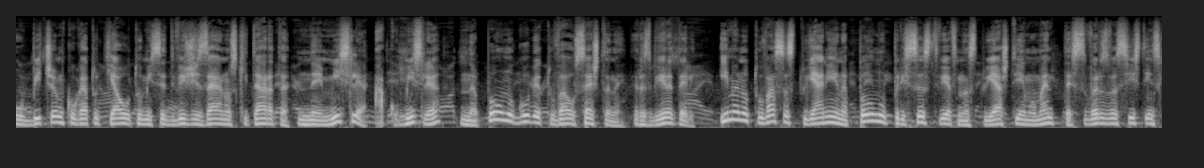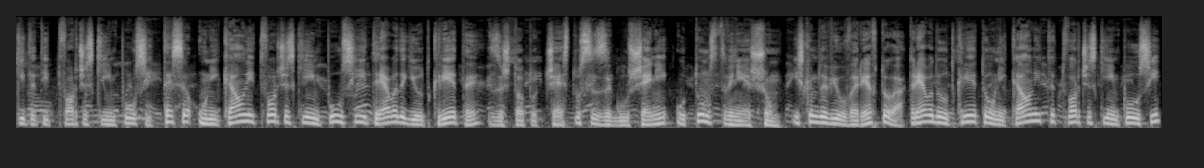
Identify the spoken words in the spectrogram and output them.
Обичам, когато тялото ми се движи заедно с китарата. Не мисля. Ако мисля, напълно губя това усещане. Разбирате ли? Именно това състояние на пълно присъствие в настоящия момент те свързва с истинските ти творчески импулси. Те са уникални творчески импулси и трябва да ги откриете, защото често са заглушени от умствения шум. Искам да ви уверя в това. Трябва да откриете уникалните творчески импулси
